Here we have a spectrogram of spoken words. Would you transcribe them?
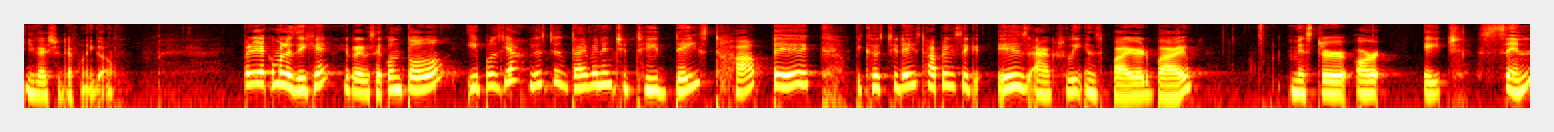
you guys should definitely go. Pero ya como les dije, regresé con todo. Y pues ya, let's just dive in into today's topic. Because today's topic is actually inspired by Mr. R.H. Sin.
